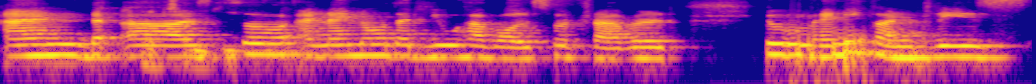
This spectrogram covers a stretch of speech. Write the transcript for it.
And uh, so, and I know that you have also traveled to many countries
